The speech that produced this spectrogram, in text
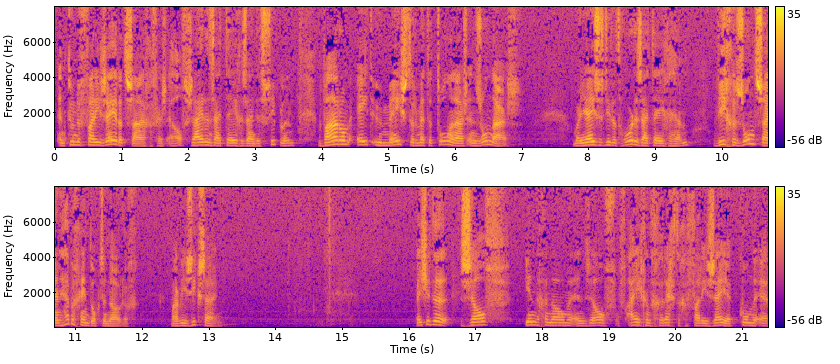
En toen de fariseeën dat zagen, vers 11, zeiden zij tegen zijn discipelen, waarom eet uw meester met de tollenaars en zondaars? Maar Jezus die dat hoorde, zei tegen hem, wie gezond zijn, hebben geen dokter nodig, maar wie ziek zijn. Weet je, de zelf ingenomen en zelf of eigen gerechtige fariseeën konden er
